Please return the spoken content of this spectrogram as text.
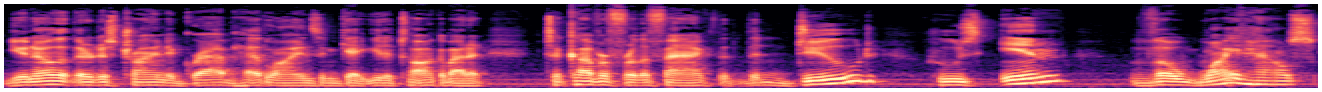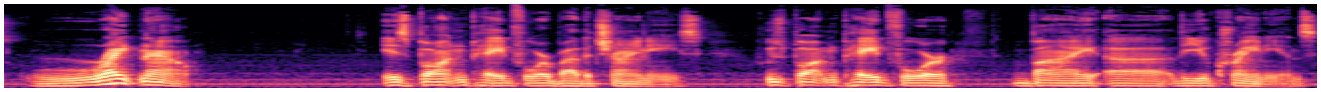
You know that they're just trying to grab headlines and get you to talk about it to cover for the fact that the dude who's in the White House right now is bought and paid for by the Chinese, who's bought and paid for by uh, the Ukrainians,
